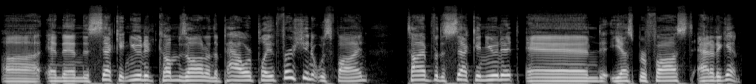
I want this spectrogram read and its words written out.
Uh, and then the second unit comes on on the power play. The first unit was fine. Time for the second unit, and Jesper Fast at it again.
